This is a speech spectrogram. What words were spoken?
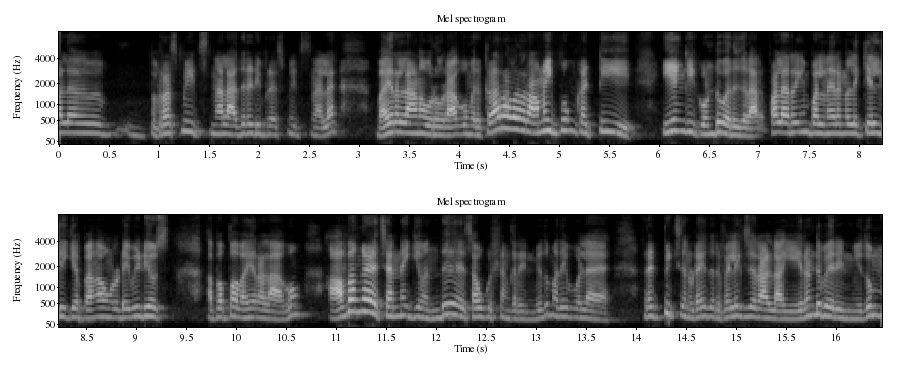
பல ப்ரெஸ் மீட்ஸ்னால அதிரடி ப்ரெஸ் மீட்ஸ்னால வைரலான ஒருவராகவும் இருக்கிறார். அவர் ஒரு அமைப்பும் கட்டி இயங்கி கொண்டு வருகிறார். பலரையும் பல நேரங்களில் கேள்வி கேட்பாங்க. அவங்களுடைய வீடியோஸ் அப்பப்போ வைரலாகும் அவங்க சென்னைக்கு வந்து சவுக்கு சங்கரின் மீதும் அதே போல் ரெட்பிக்ஸினுடைய திரு ஃபெலிக்ஸ் ஜெரால்ட் ஆகிய இரண்டு பேரின் மீதும்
